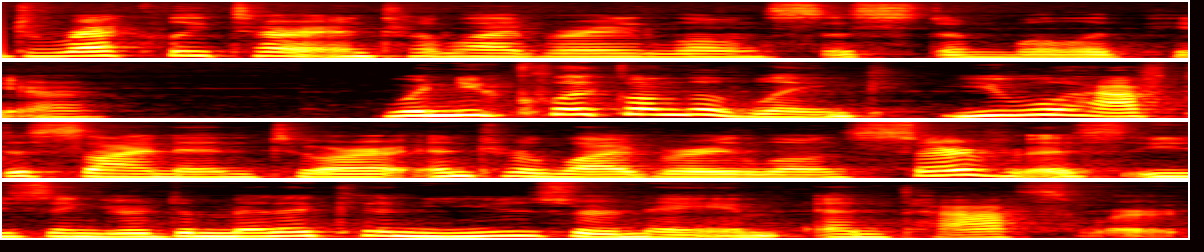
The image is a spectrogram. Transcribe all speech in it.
directly to our interlibrary loan system will appear. When you click on the link, you will have to sign in to our interlibrary loan service using your Dominican username and password.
